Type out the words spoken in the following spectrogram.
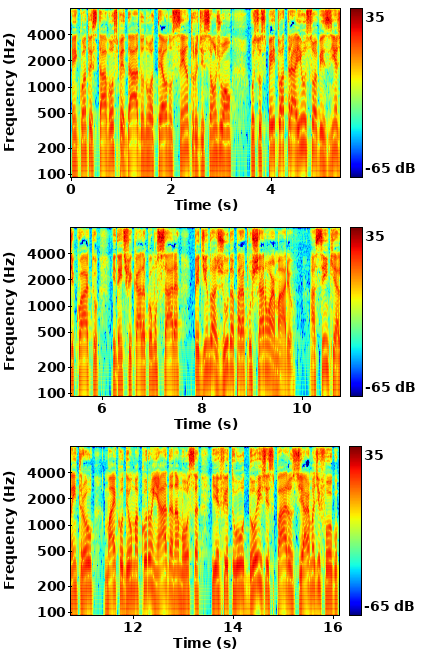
enquanto estava hospedado no hotel no centro de São João, o suspeito atraiu sua vizinha de quarto, identificada como Sara, pedindo ajuda para puxar um armário. Assim que ela entrou, Michael deu uma coronhada na moça e efetuou dois disparos de arma de fogo,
